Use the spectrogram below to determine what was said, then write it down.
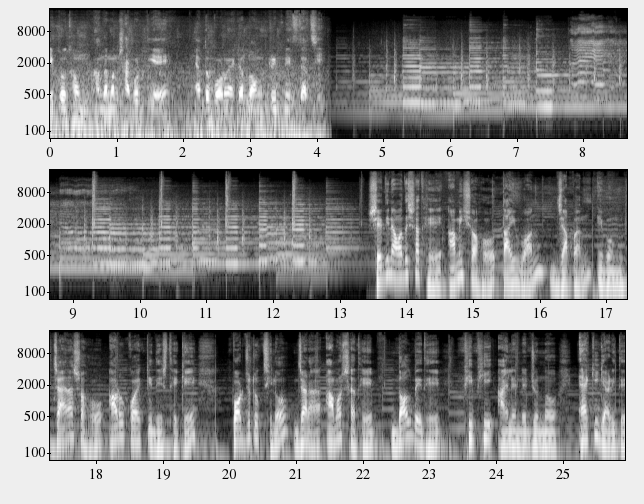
এই প্রথম আন্দামান সাগর দিয়ে এত বড় একটা লং ট্রিপ নিতে যাচ্ছি। সেদিন আমাদের সাথে আমি সহ তাইওয়ান, জাপান এবং চায়না সহ আরও কয়েকটি দেশ থেকে পর্যটক ছিল যারা আমার সাথে দল বেঁধে ফিফি আইল্যান্ডের জন্য একই গাড়িতে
